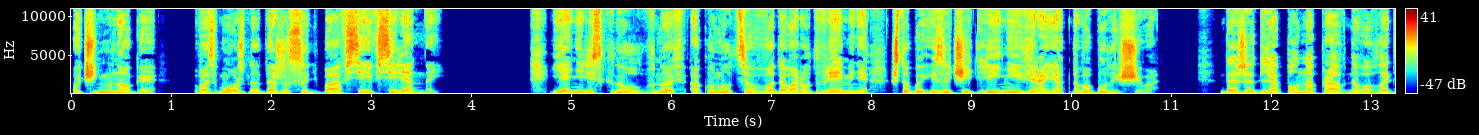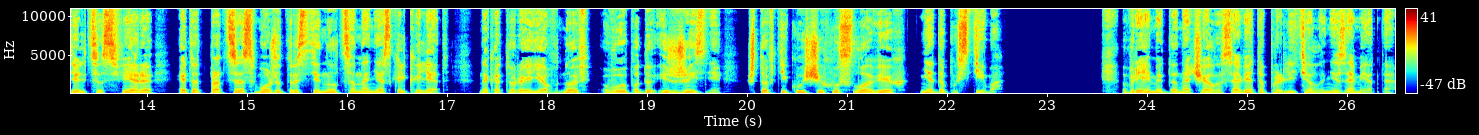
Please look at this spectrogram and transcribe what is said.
очень многое, возможно, даже судьба всей Вселенной. Я не рискнул вновь окунуться в водоворот времени, чтобы изучить линии вероятного будущего. Даже для полноправного владельца сферы этот процесс может растянуться на несколько лет, на которые я вновь выпаду из жизни, что в текущих условиях недопустимо. Время до начала совета пролетело незаметно.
